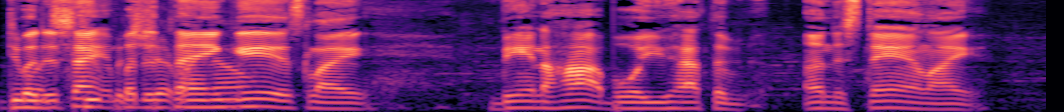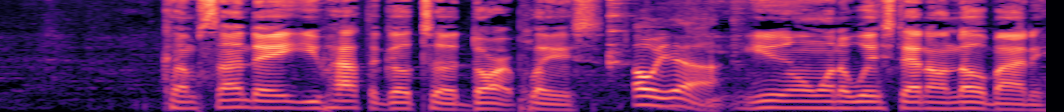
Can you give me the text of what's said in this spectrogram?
doing but the thing, but the shit right thing is, like being a hot boy, you have to understand, like, come Sunday, you have to go to a dark place. oh yeah, You don't want to wish that on nobody.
